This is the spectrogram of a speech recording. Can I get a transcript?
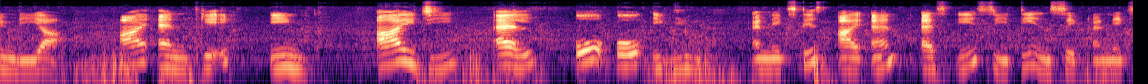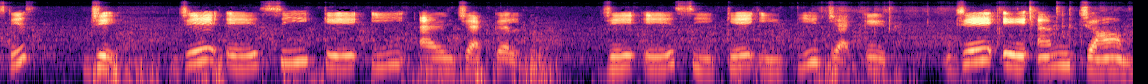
India I N K ink I G L O O igloo and next is I N S E C T insect and next is J J A C K E L jackal J A C K E T jacket J A M jam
